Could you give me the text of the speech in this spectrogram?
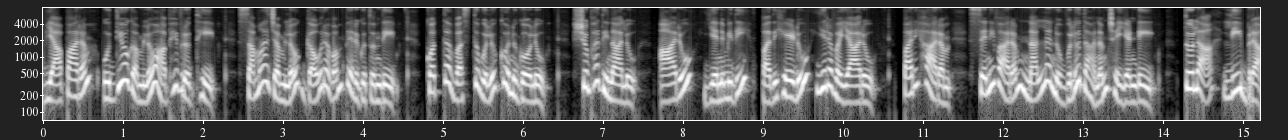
వ్యాపారం ఉద్యోగంలో అభివృద్ధి. సమాజంలో గౌరవం పెరుగుతుంది. కొత్త వస్తువులు కొనుగోలు. శుభదినాలు. ఆరు ఎనిమిది పదిహేడు ఇరవై ఆరు పరిహారం శనివారం నల్ల నువ్వులు దానం చెయ్యండి. తుల లీబ్రా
